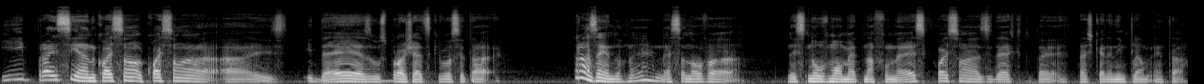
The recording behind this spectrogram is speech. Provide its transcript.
E para esse ano, quais são, quais são a- as ideias, os projetos que você está trazendo, né? Nessa nova, nesse novo momento na Funesc, quais são as ideias que tu estás querendo implementar?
